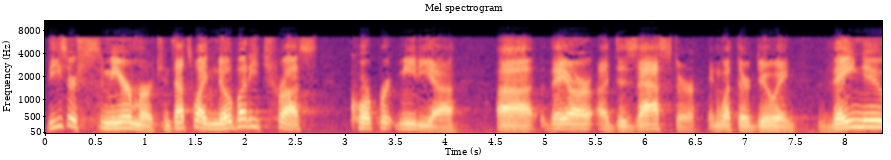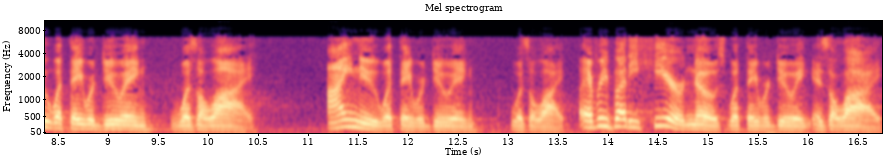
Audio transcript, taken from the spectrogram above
these are smear merchants. That's why nobody trusts corporate media. Uh, they are a disaster in what they're doing. They knew what they were doing was a lie. I knew what they were doing was a lie. Everybody here knows what they were doing is a lie.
